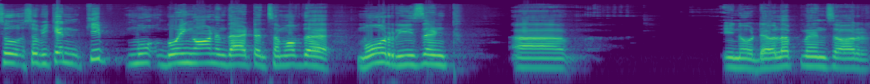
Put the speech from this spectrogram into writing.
so, so we can keep going on in that and some of the more recent uh, you know developments are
